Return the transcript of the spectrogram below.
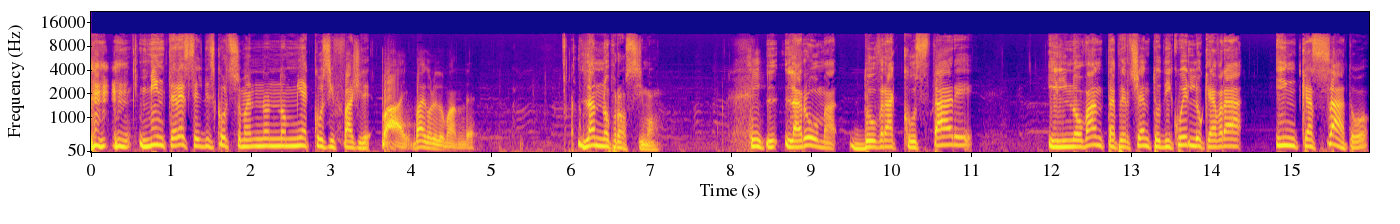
mi interessa il discorso ma non, non mi è così facile. Vai, vai con le domande. L'anno prossimo Sì, la Roma dovrà costare il 90% di quello che avrà incassato?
